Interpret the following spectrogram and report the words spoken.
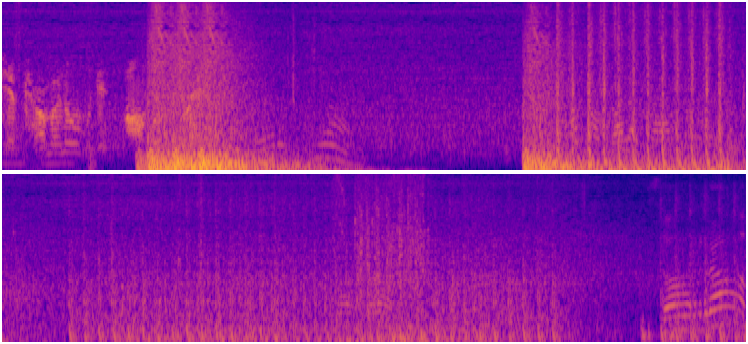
Chip terminal is off. زهرا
